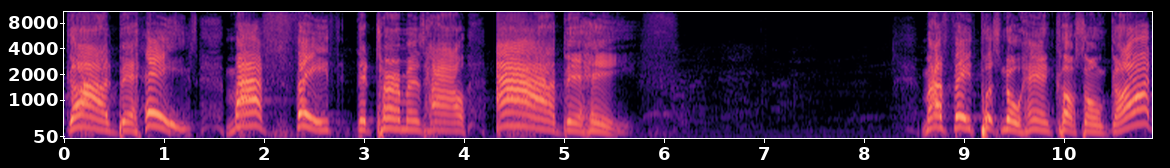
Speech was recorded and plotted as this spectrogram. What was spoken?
God behaves. My faith determines how I behave. My faith puts no handcuffs on God.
